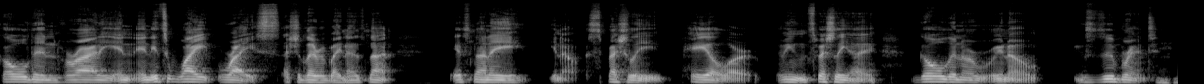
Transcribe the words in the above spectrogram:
golden variety, and and it's white rice. I should let everybody know it's not it's not a you know especially pale or I mean especially a golden or you know exuberant mm-hmm.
